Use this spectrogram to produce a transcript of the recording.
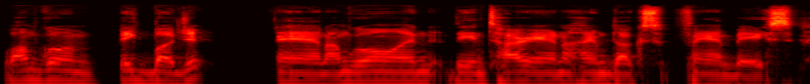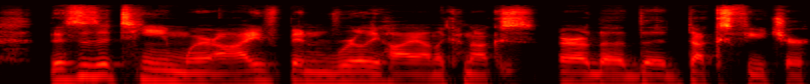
Well, I'm going big budget. And I'm going the entire Anaheim Ducks fan base. This is a team where I've been really high on the Canucks or the the Ducks future.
